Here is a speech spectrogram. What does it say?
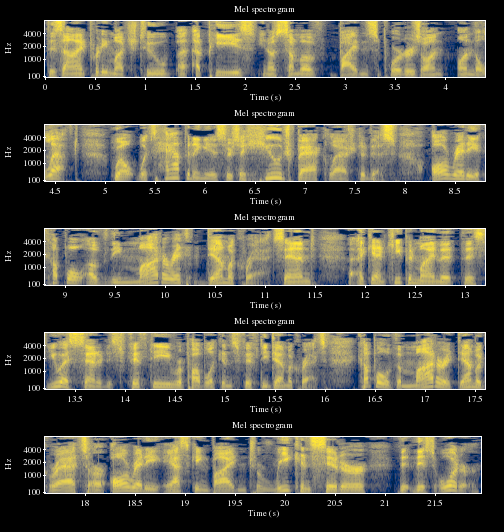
designed pretty much to uh, appease, you know, some of Biden's supporters on, on the left. Well, what's happening is there's a huge backlash to this. Already a couple of the moderate Democrats, and uh, again, keep in mind that this U.S. Senate is 50 Republicans, 50 Democrats. A couple of the moderate Democrats are already asking Biden to reconsider th- this order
